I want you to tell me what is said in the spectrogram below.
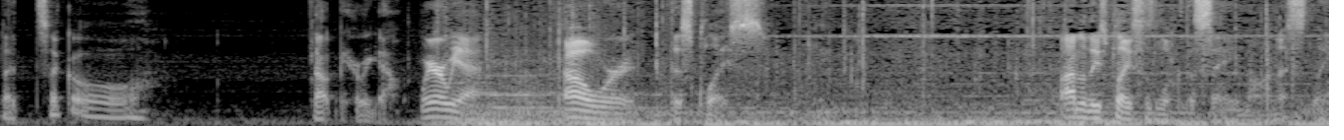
Let's go. Oh, here we go. Where are we at? Oh, we're at this place. A lot of these places look the same, honestly.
